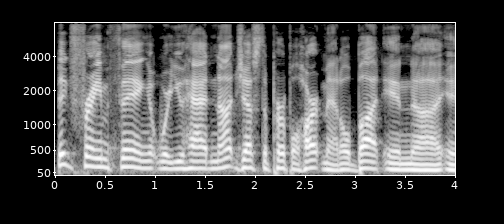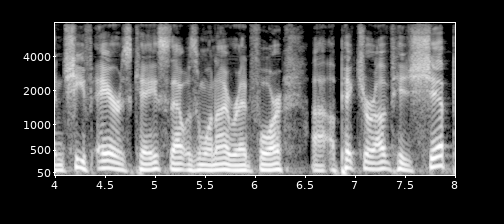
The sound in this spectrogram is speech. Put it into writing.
big frame thing where you had not just the Purple Heart medal, but in uh, in Chief Ayers' case, that was the one I read for, uh, a picture of his ship,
